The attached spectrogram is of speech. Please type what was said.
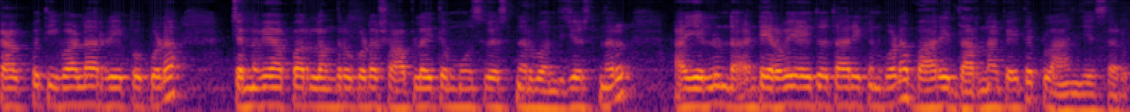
కాకపోతే ఇవాళ రేపు కూడా చిన్న వ్యాపారులందరూ కూడా షాపులు అయితే మూసివేస్తున్నారు బంద్ చేస్తున్నారు. ఆ ఎల్లుండ అంటే ఇరవై ఐదో తారీఖున కూడా భారీ ధర్నాకైతే ప్లాన్ చేశారు.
